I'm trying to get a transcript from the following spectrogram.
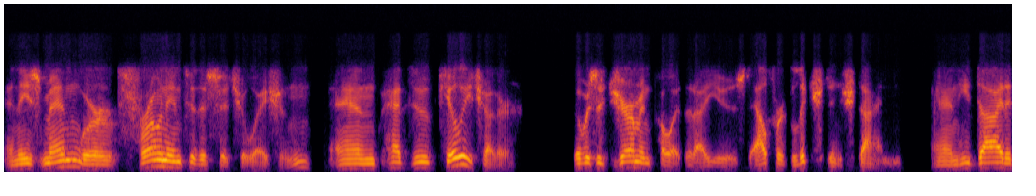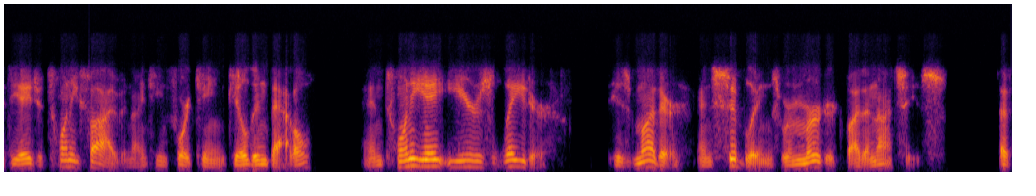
And these men were thrown into the situation and had to kill each other. There was a German poet that I used, Alfred Lichtenstein, and he died at the age of 25 in 1914, killed in battle. And 28 years later, his mother and siblings were murdered by the Nazis. If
